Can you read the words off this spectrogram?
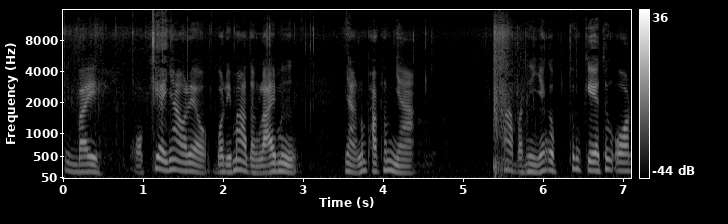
นี่ใบออกเขี้ยเง่าแล้วบริมาต่างหลายมืออยากน้ำพักน้ำหยาผ้าบัดนี้ยังกับทั้งแก่ทั้งอ่อน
